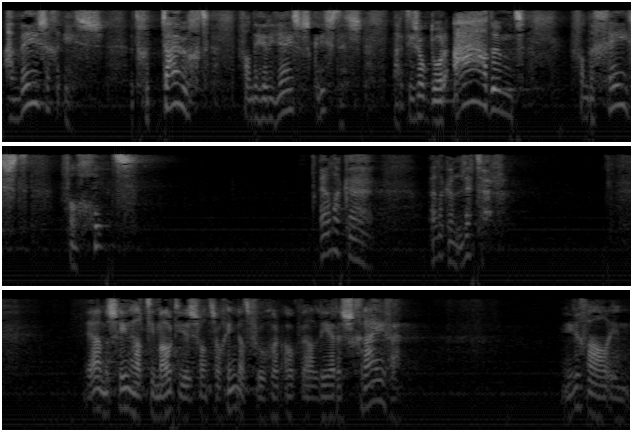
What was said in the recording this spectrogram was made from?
aanwezig is. Het getuigt van de Heer Jezus Christus. Maar het is ook doorademd van de geest van God. Elke, elke letter. Ja, misschien had Timotheus, want zo ging dat vroeger, ook wel leren schrijven. In ieder geval in,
